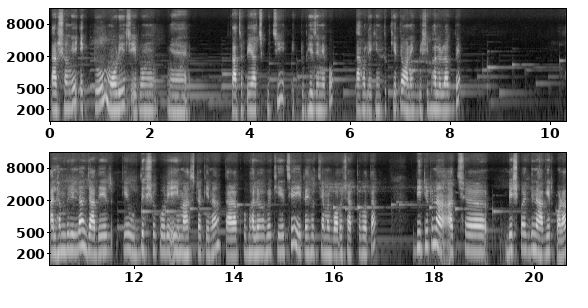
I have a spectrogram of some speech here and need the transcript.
তার সঙ্গে একটু মরিচ এবং কাঁচা পেঁয়াজ কুচি একটু ভেজে নেব। তাহলে কিন্তু খেতে অনেক বেশি ভালো লাগবে। আলহামদুলিল্লাহ, যাদেরকে উদ্দেশ্য করে এই মাছটা কেনা, তারা খুব ভালোভাবে খেয়েছে। এটাই হচ্ছে আমার বড় সার্থকতা। ভিডিওটা না আচ্ছা বেশ কয়েকদিন আগের করা,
